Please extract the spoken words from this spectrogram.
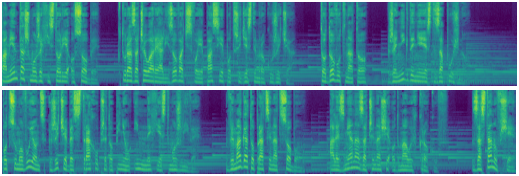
Pamiętasz może historię osoby, która zaczęła realizować swoje pasje po 30 roku życia. To dowód na to, że nigdy nie jest za późno. Podsumowując, życie bez strachu przed opinią innych jest możliwe. Wymaga to pracy nad sobą, ale zmiana zaczyna się od małych kroków. Zastanów się,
